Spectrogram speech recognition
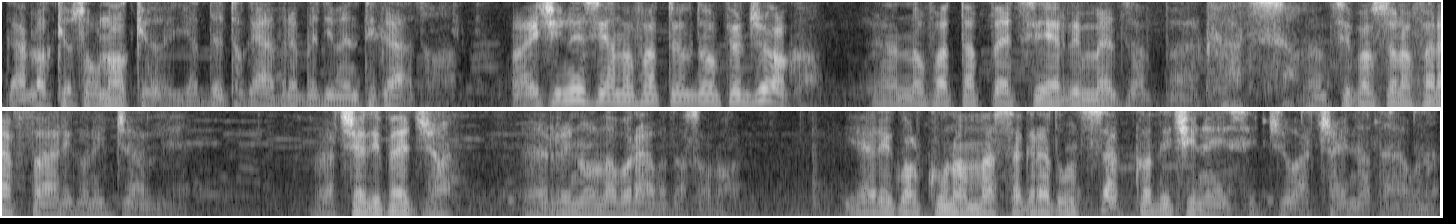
Carlo ha chiuso un occhio e gli ha detto che avrebbe dimenticato. Ma i cinesi hanno fatto il doppio gioco. E hanno fatto a pezzi Harry in mezzo al parco. Cazzo. Non si possono fare affari con i gialli. Ma c'è di peggio. Harry non lavorava da solo. Ieri qualcuno ha massacrato un sacco di cinesi giù a Chinatown.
